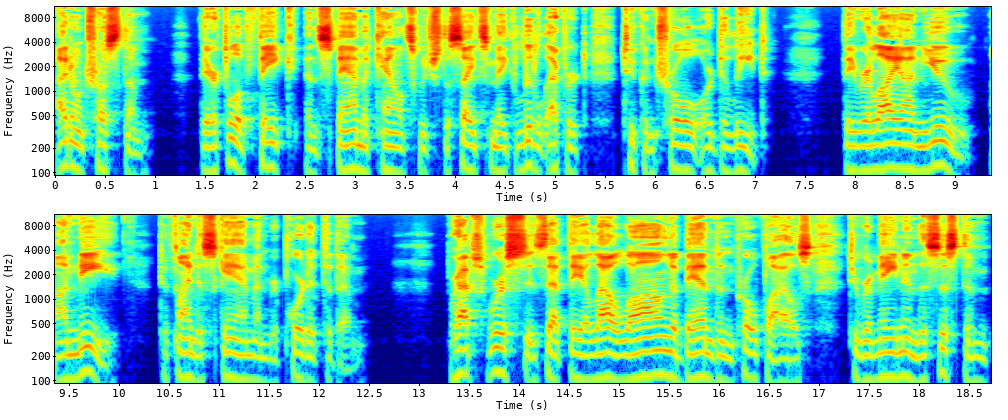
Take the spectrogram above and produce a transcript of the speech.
I don't trust them. They are full of fake and spam accounts which the sites make little effort to control or delete. They rely on you, on me, to find a scam and report it to them. Perhaps worse is that they allow long abandoned profiles to remain in the system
